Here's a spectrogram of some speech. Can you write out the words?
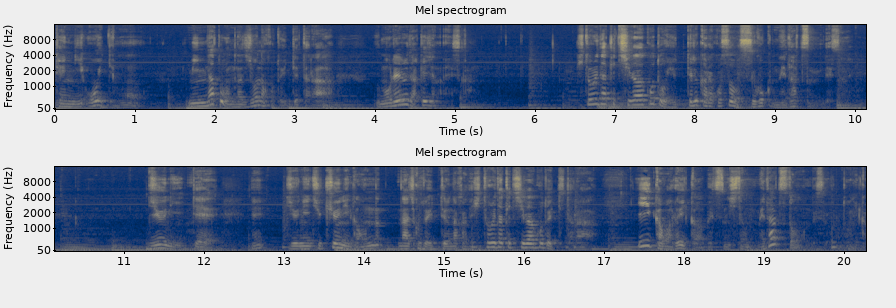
点においてもみんなと同じようなこと言ってたら埋もれるだけじゃないですか1人だけ違うことを言ってるからこそすごく目立つんですよね。10人いて、ね、10人中9人が同じことを言ってる中で1人だけ違うことを言ってたらいいか悪いかは別にしても目立つと思うんですよとにか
